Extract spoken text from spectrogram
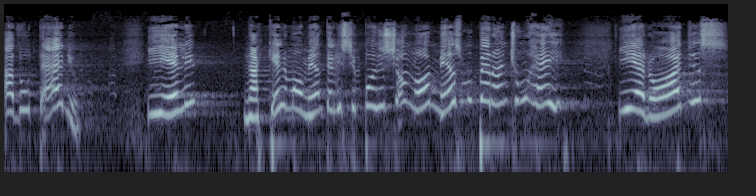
adultério. E ele, naquele momento, ele se posicionou, mesmo perante um rei. E Herodes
